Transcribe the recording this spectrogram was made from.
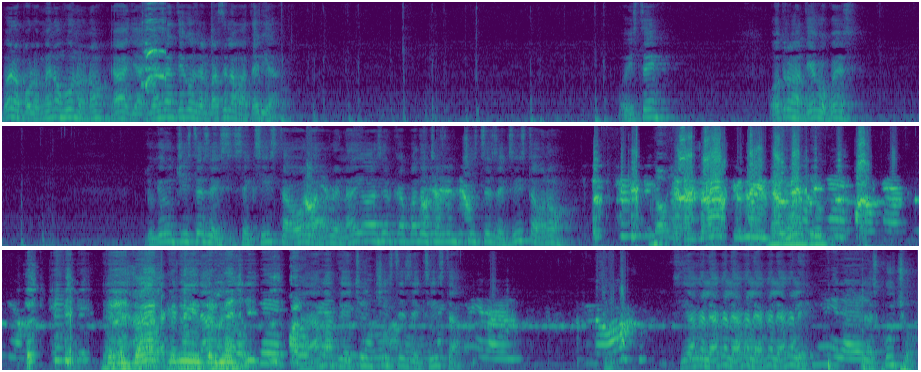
Bueno, por lo menos uno, ¿no? Ya, ya, ya Santiago, salvaste la materia. ¿Oíste? Otro Santiago, pues. Yo quiero un chiste sex- sexista, hola, hombre. Nadie va a ser capaz de echarse un chiste sexista o no. No, que el internet. La dama que eche un chiste sexista. No, Sí, hágale, hágale, hágale, hágale, hágale. La escucho.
